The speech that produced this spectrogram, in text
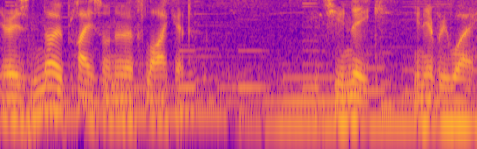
There is no place on earth like it. It's unique in every way.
